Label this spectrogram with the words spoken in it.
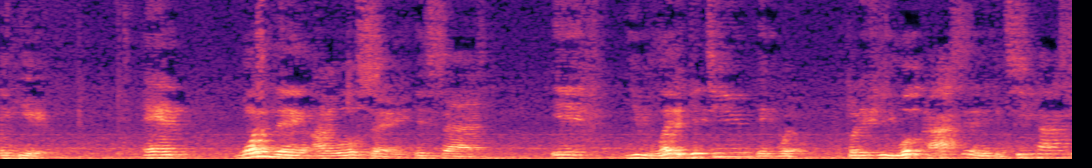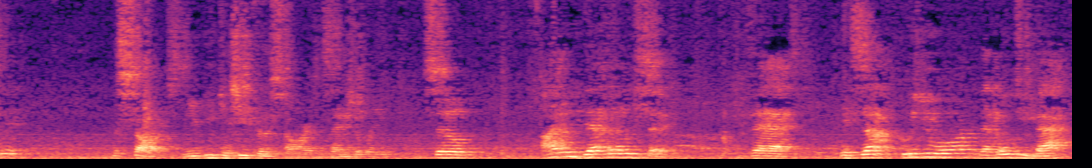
in here. And one thing I will say is that if you let it get to you, it will. But if you look past it and you can see past it, the stars. You, you can shoot for the stars, essentially. So I would definitely say that it's not who you are that holds you back,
